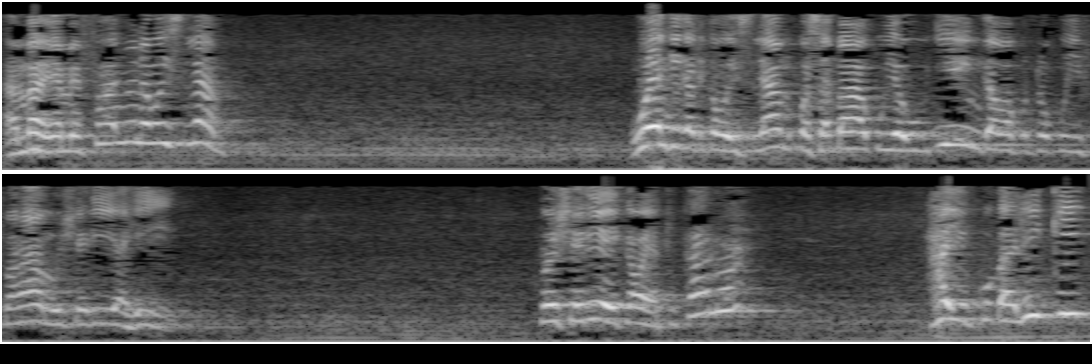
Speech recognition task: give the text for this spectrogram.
ambayo yamefanywa na waislamu. Wengi katika waislamu kwa sababu ya ujinga wa kutokuifahamu sheria hii kwayo sheria ikawa yatukanwa haikubaliki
